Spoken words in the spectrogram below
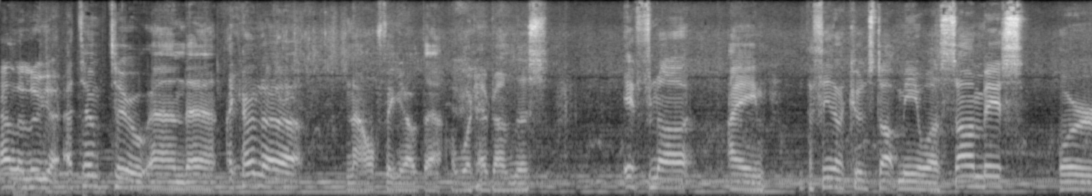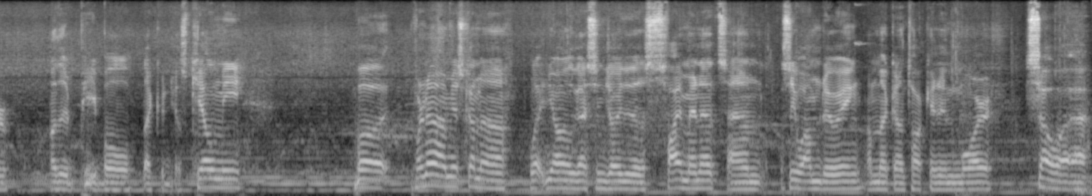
Hallelujah, attempt two, and uh, I kind of now figured out that I would have done this. If not, I the thing that could stop me was zombies or other people that could just kill me. But for now, I'm just gonna let y'all guys enjoy this five minutes and see what I'm doing. I'm not gonna talk anymore, so uh,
